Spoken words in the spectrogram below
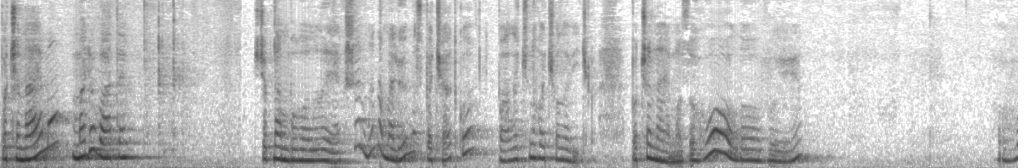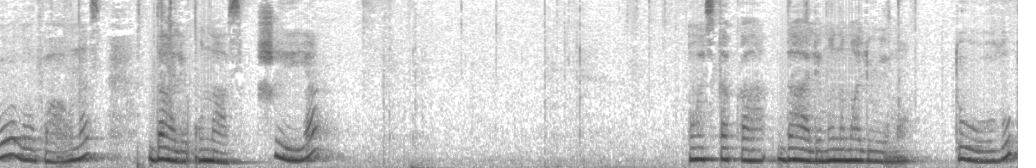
починаємо малювати. Щоб нам було легше, ми намалюємо спочатку паличного чоловічка. Починаємо з голови. Голова у нас. Далі у нас шия. Ось така. Далі ми намалюємо тулуб.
